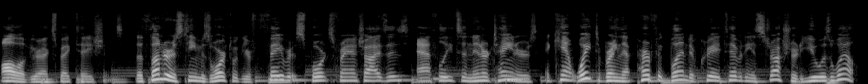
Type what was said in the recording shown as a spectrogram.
all of your expectations. The Thunderous team has worked with your favorite sports franchises, athletes, and entertainers, and can't wait to bring that perfect blend of creativity and structure to you as well.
